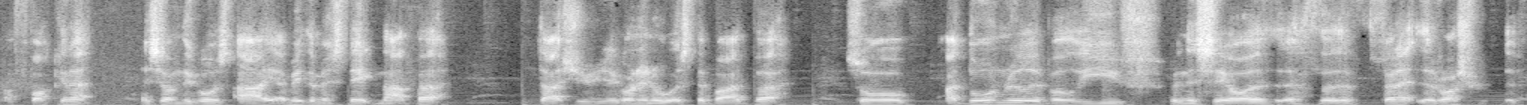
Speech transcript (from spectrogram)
a, a fuck in it," and somebody goes, "Aye, I made a mistake in that bit," that's you. You're going to notice the bad bit. So I don't really believe when they say, "Oh, the the, the, fin- the rush, the,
